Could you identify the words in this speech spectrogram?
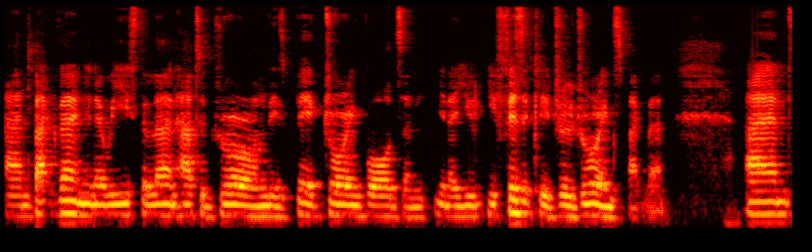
And back then, you know, we used to learn how to draw on these big drawing boards and, you know, you, you physically drew drawings back then. And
